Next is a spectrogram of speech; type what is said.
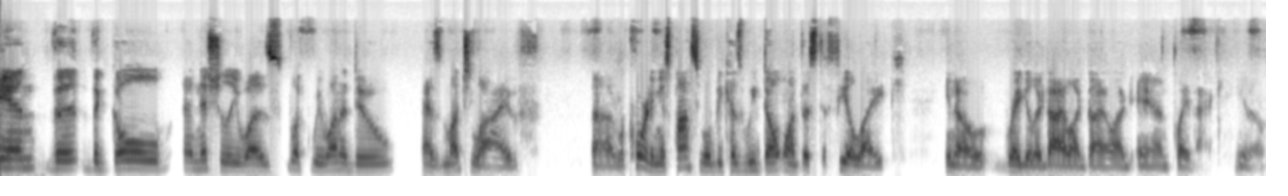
And the the goal initially was, look, we want to do as much live uh, recording as possible because we don't want this to feel like you know regular dialogue, dialogue, and playback. You know,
